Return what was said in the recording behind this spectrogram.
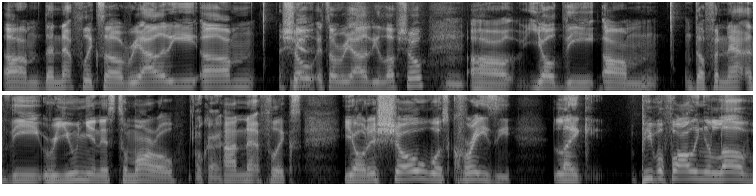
Um, the Netflix uh, reality um show. Yeah. It's a reality love show. Uh, yo, the um the fina- the reunion is tomorrow. Okay. On Netflix. Yo, this show was crazy. Like people falling in love,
